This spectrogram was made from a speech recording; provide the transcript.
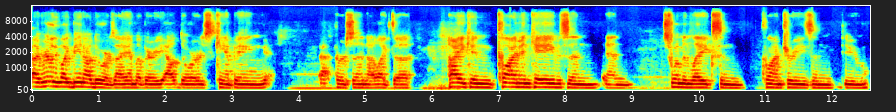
I really like being outdoors. I am a very outdoors camping person. I like to hike and climb in caves and and swim in lakes and climb trees and do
